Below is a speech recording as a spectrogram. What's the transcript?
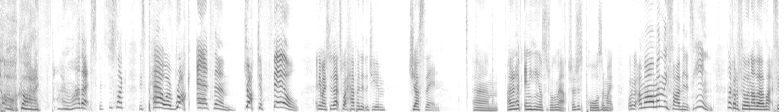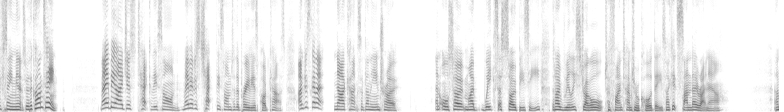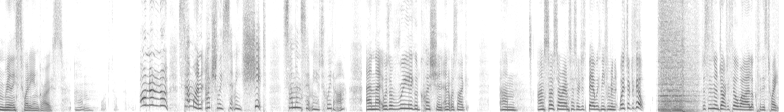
Oh, God, I, I love it. It's just like this power rock anthem. Dr. Phil. Anyway, so that's what happened at the gym just then. Um, I don't have anything else to talk about. Should I just pause and wait? What about, I'm, I'm only five minutes in, and I've got to fill another like 15 minutes worth of content. Maybe I just tack this on. Maybe I just tack this on to the previous podcast. I'm just gonna. No, I can't because I've done the intro. And also, my weeks are so busy that I really struggle to find time to record these. Like, it's Sunday right now. I'm really sweaty and gross. Um, what to talk about? Oh, no, no, no. Someone actually sent me shit. Someone sent me a Twitter, and that, it was a really good question. And it was like, um, I'm so sorry. I'm so sorry. Just bear with me for a minute. Where's Dr. Phil? Just listen to Dr. Phil while I look for this tweet.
